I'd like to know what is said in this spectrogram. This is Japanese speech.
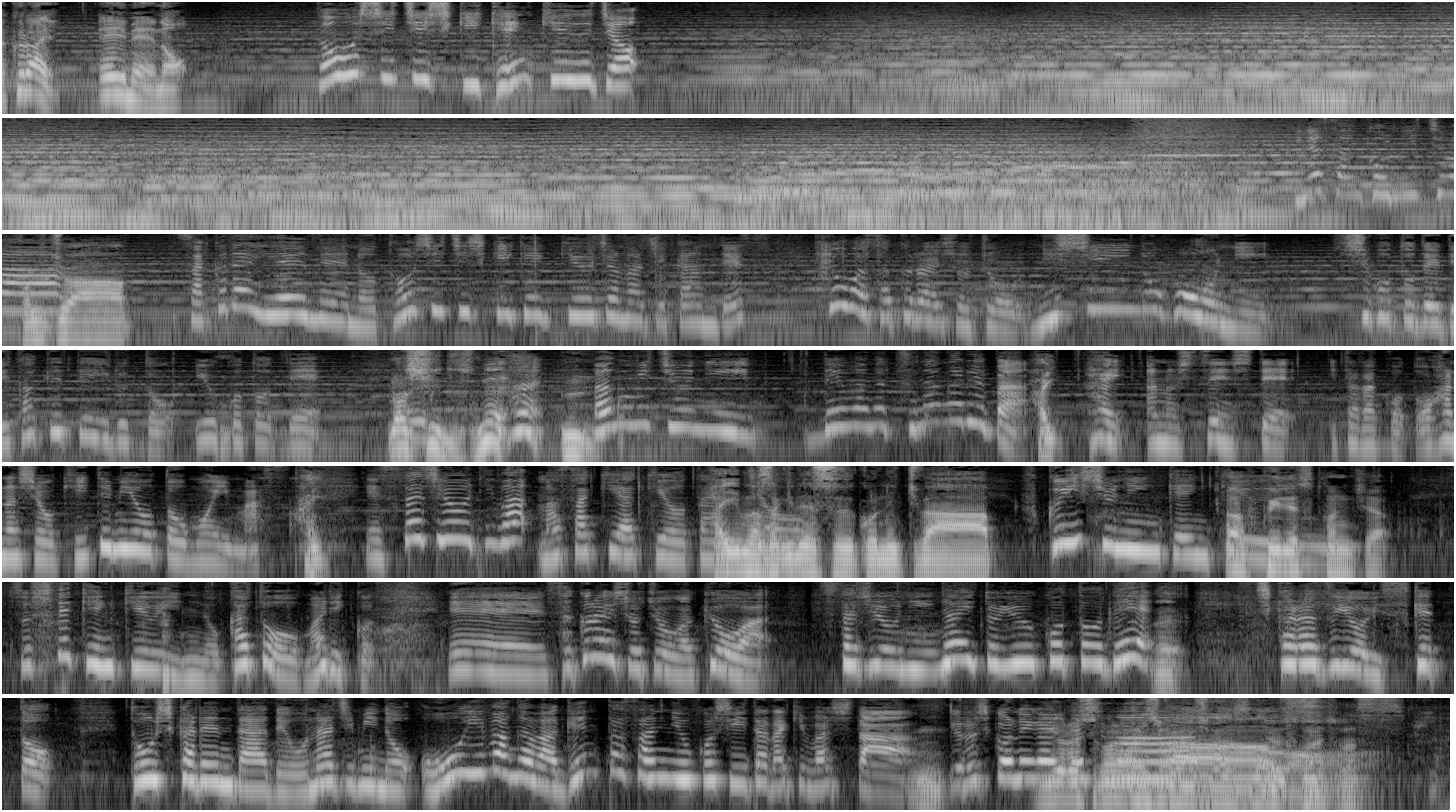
桜井英明の投資知識研究所。皆さんこんにちは。こんにちは。桜井英明の投資知識研究所の時間です。今日は桜井所長西の方に仕事で出かけているということでらしいですねえはいうん番組中に電話がつながればはいあの出演していただこうとお話を聞いてみようと思います、はいえスタジオには正木昭夫隊長はい、まさきです。こんにちは。福井主任研究あ、員福井です。こんにちは。そして研究員の加藤真理子、えー、桜井所長が今日はスタジオにいないということで、ええ力強い助っ人、投資カレンダーでおなじみの大岩川源太さんにお越しいただきました。よろしくお願いいたします。よろしくお願いしますよろしくお願いします。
